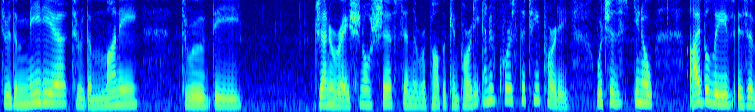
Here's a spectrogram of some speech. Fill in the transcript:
through the media, through the money, through the generational shifts in the Republican Party, and of course the Tea Party, which is, you know, I believe is a,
